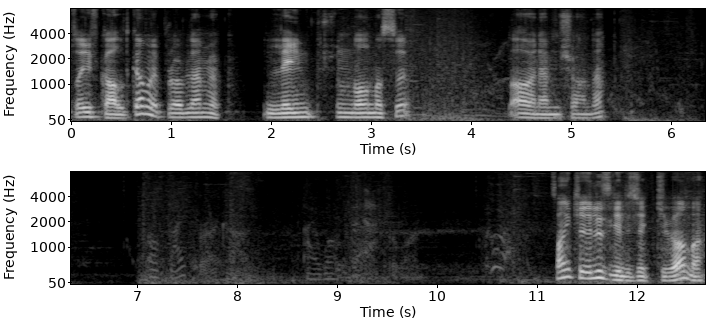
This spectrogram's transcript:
zayıf kaldık ama problem yok. Lane push'unun olması daha önemli şu anda. Sanki Eliz gelecek gibi ama.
